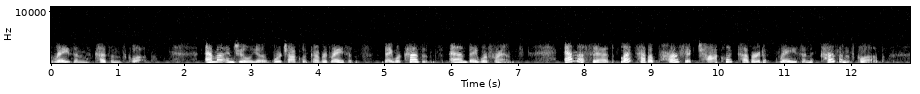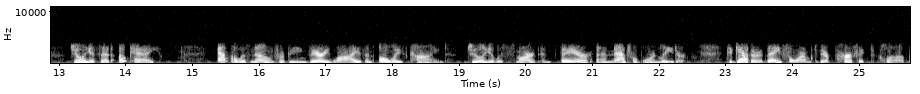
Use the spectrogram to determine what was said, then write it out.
Raisin Cousins Club. Emma and Julia were chocolate covered raisins. They were cousins, and they were friends. Emma said, Let's have a perfect chocolate covered raisin cousins club. Julia said, Okay. Emma was known for being very wise and always kind. Julia was smart and fair and a natural born leader. Together, they formed their perfect club.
